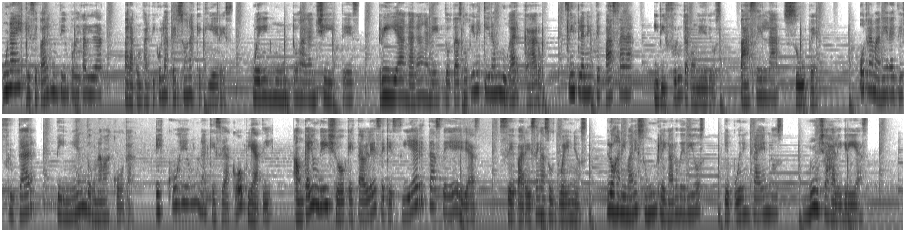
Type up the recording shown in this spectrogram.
Una es que separes un tiempo de calidad para compartir con las personas que quieres. Jueguen juntos, hagan chistes, rían, hagan anécdotas. No tienes que ir a un lugar caro. Simplemente pásala y disfruta con ellos. Pásenla súper. Otra manera es disfrutar teniendo una mascota. Escoge una que se acople a ti. Aunque hay un dicho que establece que ciertas de ellas se parecen a sus dueños, los animales son un regalo de Dios que pueden traernos muchas alegrías.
